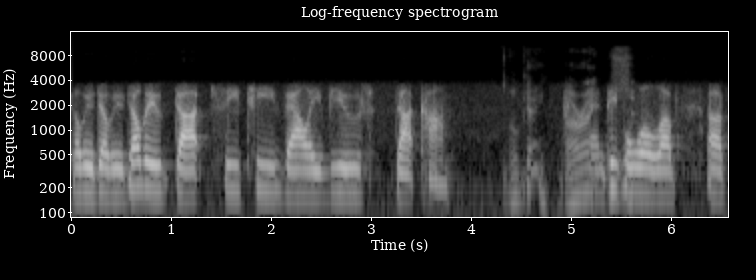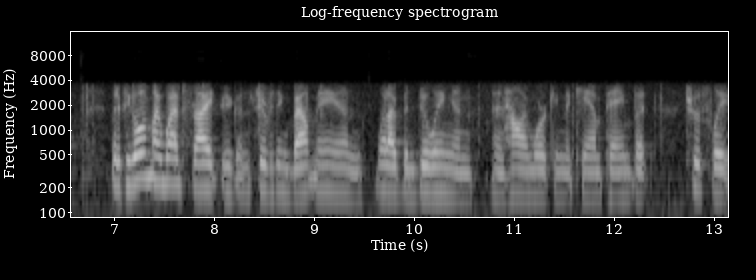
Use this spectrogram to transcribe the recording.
www.ctvalleyviews.com. Okay. All right. And people will, uh, uh, but if you go on my website, you're going to see everything about me and what I've been doing and, and how I'm working the campaign. But truthfully,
